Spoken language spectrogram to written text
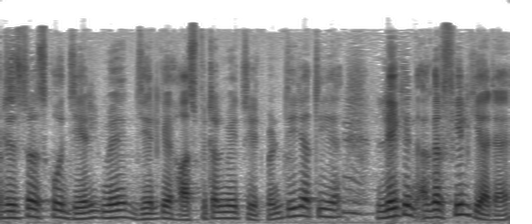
پریزنرز کو جیل میں جیل کے ہاسپٹل میں ٹریٹمنٹ دی جاتی ہے۔ لیکن اگر فیل کیا جائے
